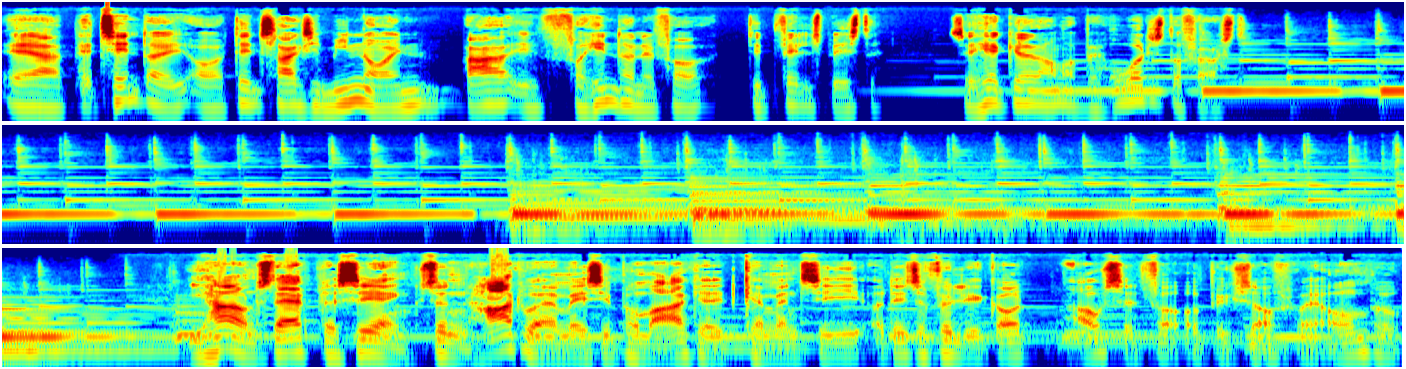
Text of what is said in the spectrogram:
er patenter og den slags i mine øjne bare øh, forhindrende for det fælles bedste. Så her gælder det om at være hurtigst og først. Har en stærk placering, sådan hardware-mæssigt på markedet, kan man sige, og det er selvfølgelig et godt afsæt for at bygge software ovenpå.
